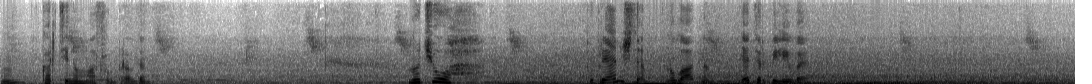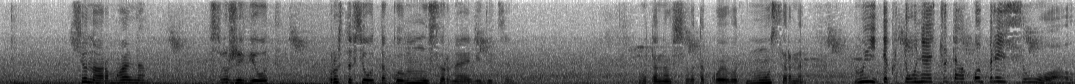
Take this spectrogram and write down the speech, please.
М? Картина маслом, правда? Ну чё, упрямишься? Ну ладно, я терпеливая. Все нормально, все живет. Просто все вот такое мусорное, видите? Вот оно все вот такое вот мусорное. Ну и так кто у нас тут такой пришел?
